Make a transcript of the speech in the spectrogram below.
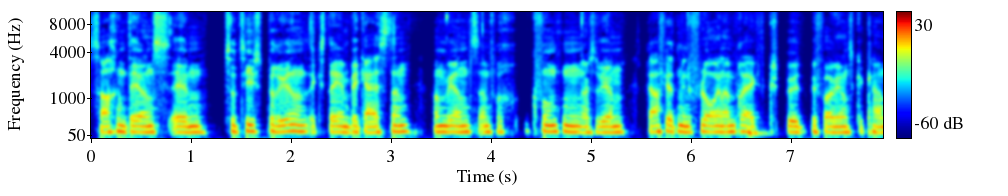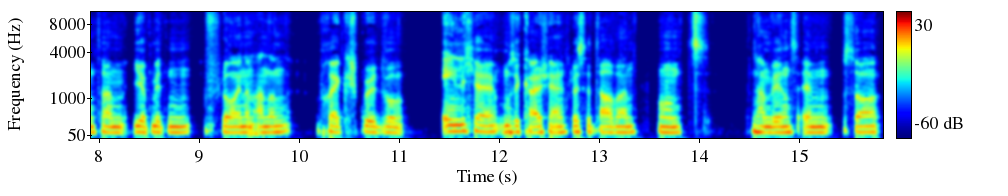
Sachen, die uns eben zutiefst berühren und extrem begeistern, haben wir uns einfach gefunden. Also wir haben, Raffi hat mit Flo in einem Projekt gespielt, bevor wir uns gekannt haben. Ich habe mit dem Flo in einem anderen Projekt gespielt, wo ähnliche musikalische Einflüsse da waren. Und dann haben wir uns eben so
